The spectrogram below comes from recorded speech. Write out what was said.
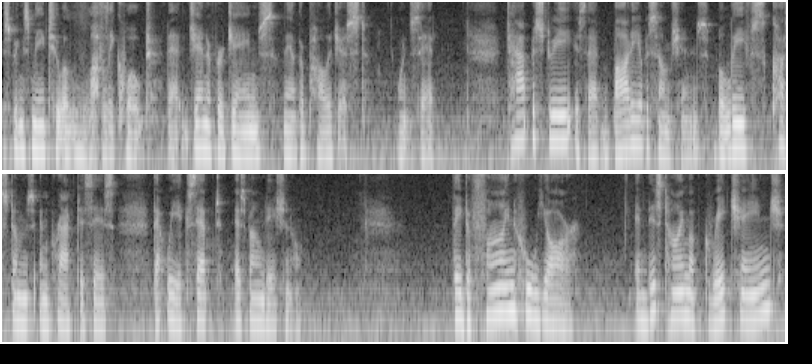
This brings me to a lovely quote that Jennifer James, an anthropologist, once said. Tapestry is that body of assumptions, beliefs, customs, and practices that we accept as foundational. They define who we are. In this time of great change,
